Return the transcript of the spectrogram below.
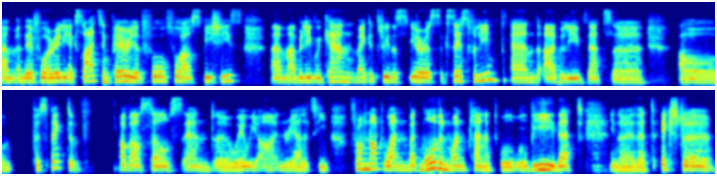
um, and therefore a really exciting period for, for our species. Um, I believe we can make it through this era successfully, and I believe that uh, our perspective of ourselves and uh, where we are in reality from not one but more than one planet will will be that you know that extra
